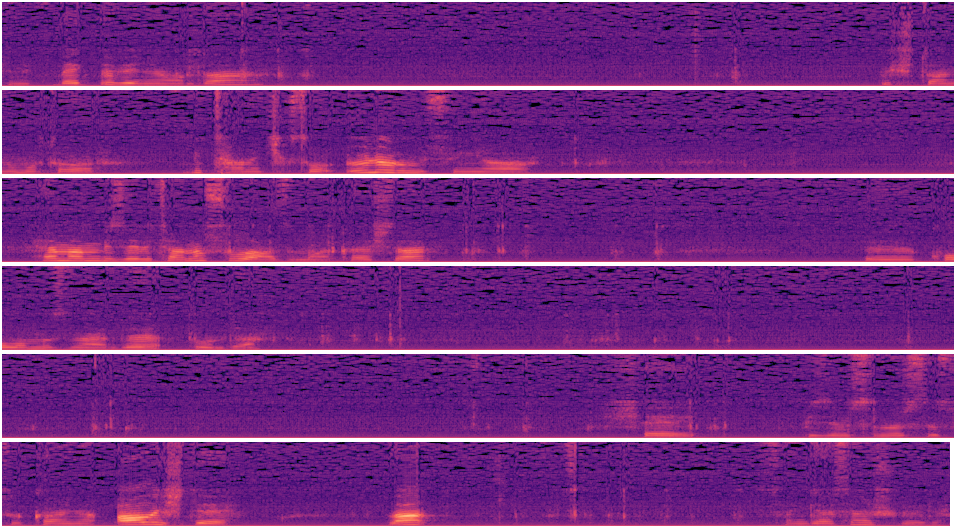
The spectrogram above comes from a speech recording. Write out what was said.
Şimdi bekle beni orada. Üç tane yumurta var. Bir tane çıksa ölür müsün ya? Hemen bize bir tane su lazım arkadaşlar. Ee, kovamız nerede? Burada. Şey, bizim sınırsız su kaynağı. Al işte. Lan. Sen gelsene şuraya bir.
